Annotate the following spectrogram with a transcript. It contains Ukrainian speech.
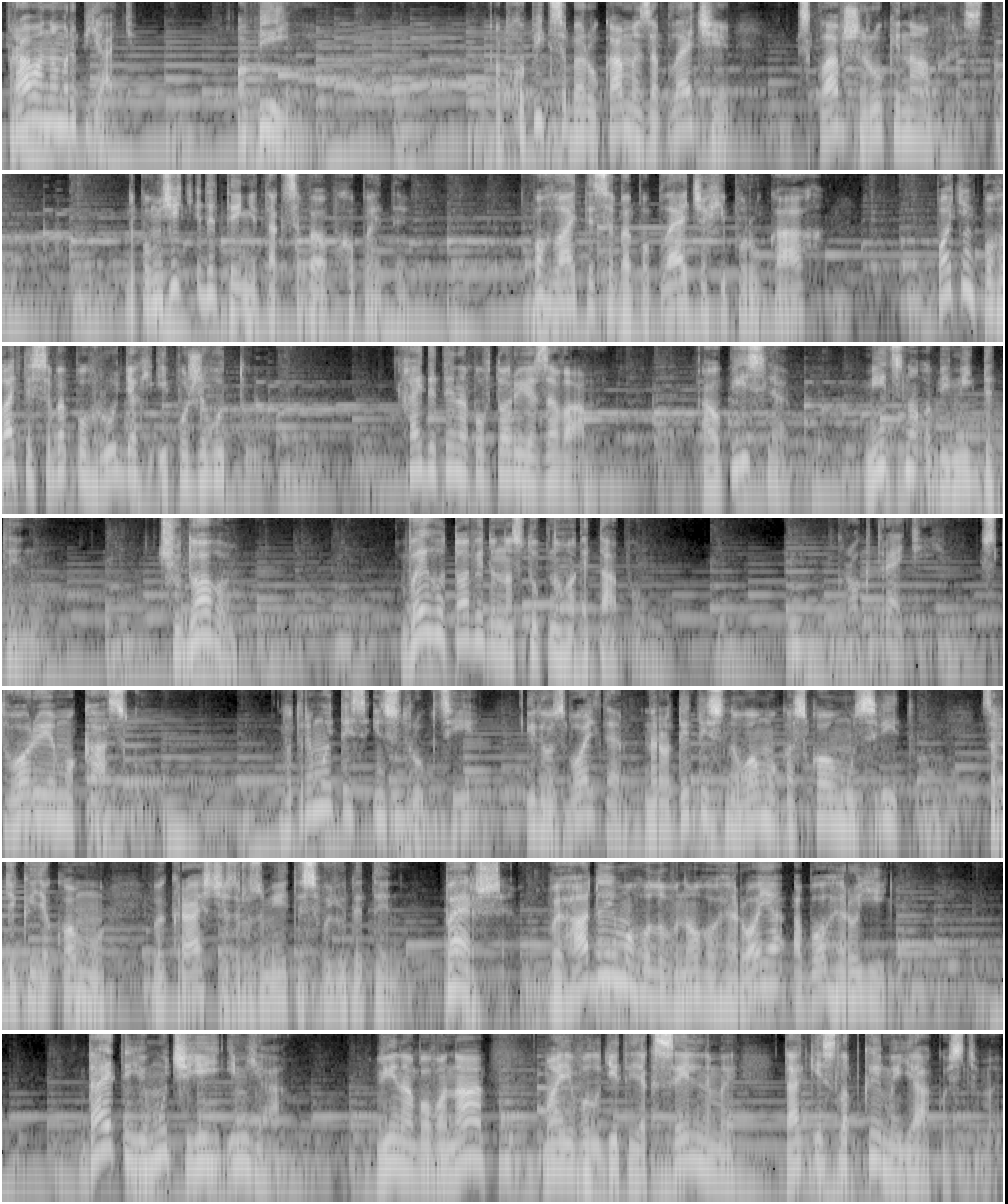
Вправа номер 5 Обійми. Обхопіть себе руками за плечі, склавши руки навхрест. Допоможіть і дитині так себе обхопити. Погладьте себе по плечах і по руках. Потім погладьте себе по грудях і по животу. Хай дитина повторює за вами. А опісля міцно обійміть дитину. Чудово! Ви готові до наступного етапу. Крок третій. Створюємо казку. Дотримуйтесь інструкції і дозвольте народитись новому казковому світу, завдяки якому ви краще зрозумієте свою дитину. Перше. Вигадуємо головного героя або героїню. Дайте йому чиїй ім'я. Він або вона має володіти як сильними, так і слабкими якостями.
